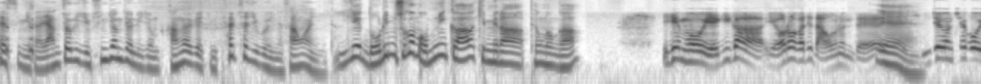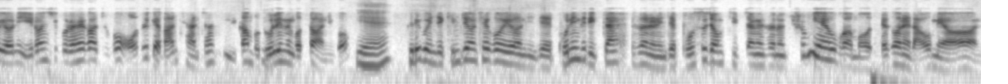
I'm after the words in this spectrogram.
했습니다. 양쪽이 좀 신경전이 좀 강하게 좀 펼쳐지고 있는 상황입니다. 이게 노림수가 뭡니까? 김민아 평론가. 이게 뭐 얘기가 여러 가지 나오는데 예. 김재원 최고위원이 이런 식으로 해가지고 얻을 게 많지 않지 않습니까? 뭐 놀리는 것도 아니고 예. 그리고 이제 김재원 최고위원 이제 본인들 입장에서는 이제 보수 정치 입장에서는 추미애 후보가 뭐 대선에 나오면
